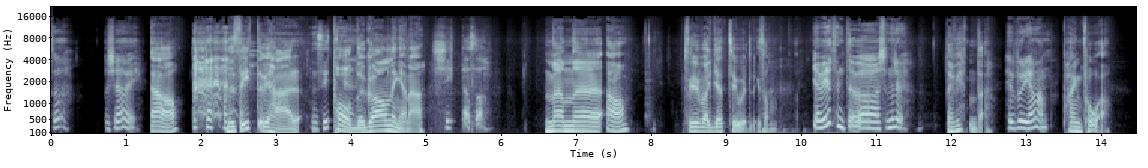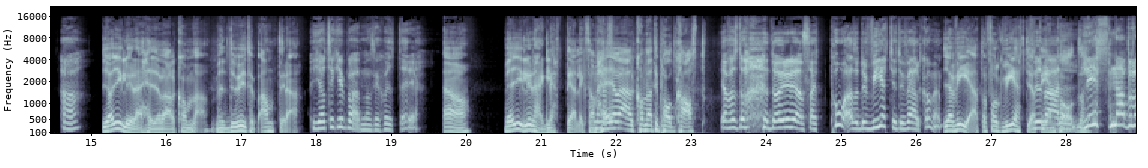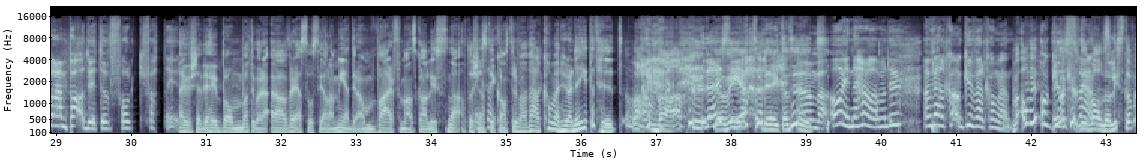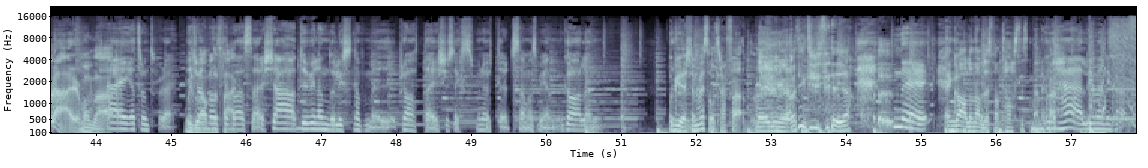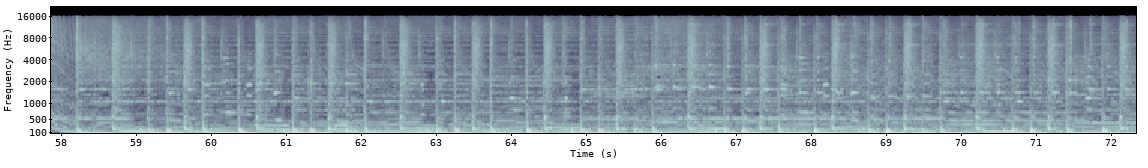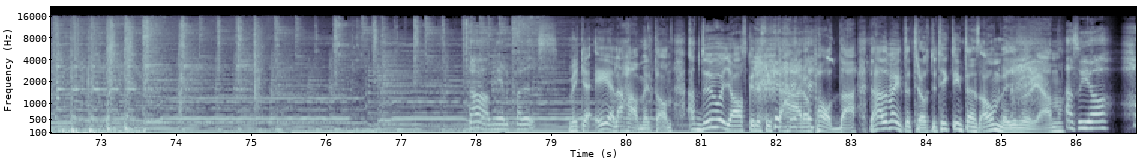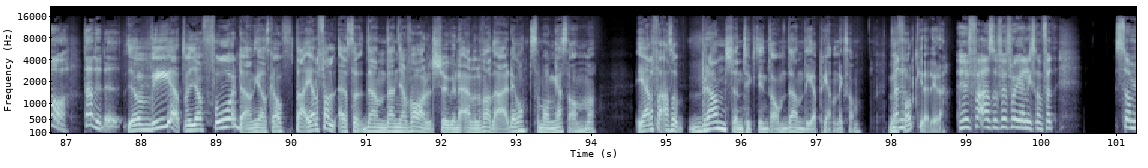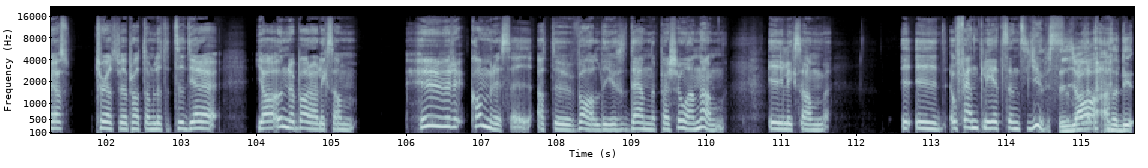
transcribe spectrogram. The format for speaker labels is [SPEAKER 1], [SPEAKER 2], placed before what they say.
[SPEAKER 1] Så, då kör vi.
[SPEAKER 2] Ja, nu sitter vi här, poddgalningarna.
[SPEAKER 1] Shit alltså.
[SPEAKER 2] Men eh, ja, ska vi bara get to it liksom?
[SPEAKER 1] Jag vet inte, vad känner du?
[SPEAKER 2] Jag vet inte,
[SPEAKER 1] Hur börjar man?
[SPEAKER 2] pang på.
[SPEAKER 1] Ja,
[SPEAKER 2] Jag gillar ju det här hej och välkomna, men du är ju typ anti det.
[SPEAKER 1] jag tycker bara att man ska skita i det.
[SPEAKER 2] Ja, men jag gillar ju det här glättiga liksom.
[SPEAKER 1] Men
[SPEAKER 2] Hej och
[SPEAKER 1] alltså-
[SPEAKER 2] välkomna till podcast.
[SPEAKER 1] Ja fast då, då har du redan sagt på, alltså du vet ju att du är välkommen.
[SPEAKER 2] Jag vet, och folk vet ju att
[SPEAKER 1] Vi
[SPEAKER 2] det är en
[SPEAKER 1] bara,
[SPEAKER 2] podd.
[SPEAKER 1] lyssna på våran podd, du vet, och folk fattar ju.
[SPEAKER 2] Ja, i och för sig, vi har ju bombat i våra övriga sociala medier om varför man ska lyssna. Då känns det ju
[SPEAKER 1] Exakt.
[SPEAKER 2] konstigt bara, välkommen, hur har ni hittat hit? Och Man bara,
[SPEAKER 1] Det
[SPEAKER 2] jag vet hur ni har hittat hit.
[SPEAKER 1] Ja, man bara, oj, nej, men du, ja, välkommen, gud välkommen.
[SPEAKER 2] Åh, åh, gud vad kul att ni valde att lyssna på det här. Man bara,
[SPEAKER 1] Nej, jag tror inte på det.
[SPEAKER 2] We
[SPEAKER 1] Jag tror att man ska
[SPEAKER 2] fact.
[SPEAKER 1] bara så här, tja, du vill ändå lyssna på mig prata i 26 minuter tillsammans med en galen.
[SPEAKER 2] Åh gud jag känner mig så träffad. Vad är det mer? Vad tänkte du säga?
[SPEAKER 1] Nej,
[SPEAKER 2] En galen, alldeles fantastisk
[SPEAKER 1] en
[SPEAKER 2] människa.
[SPEAKER 1] härlig människa.
[SPEAKER 2] Mikaela Hamilton, att du och jag skulle sitta här och podda, det hade man inte trott. Du tyckte inte ens om mig i början.
[SPEAKER 1] Alltså jag hatade dig.
[SPEAKER 2] Jag vet, men jag får den ganska ofta. I alla fall alltså, den, den jag var 2011 där, det var inte så många som... I alla fall, alltså branschen tyckte inte om den DPn liksom. Men,
[SPEAKER 1] Men-
[SPEAKER 2] folk gillade det.
[SPEAKER 1] Hur, fa- alltså jag fråga, liksom, för att, som jag tror att vi har pratat om lite tidigare, jag undrar bara liksom, hur kommer det sig att du valde just den personen i liksom i, i offentlighetens ljus?
[SPEAKER 2] Ja, alltså det,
